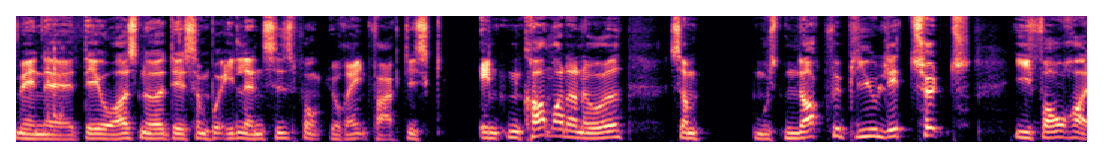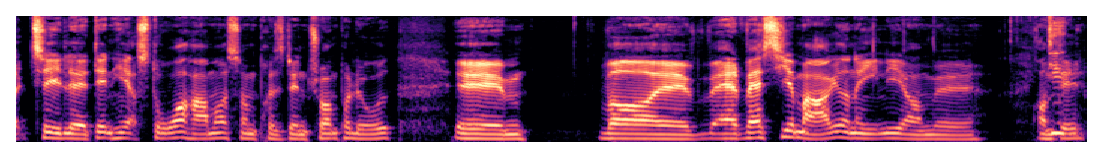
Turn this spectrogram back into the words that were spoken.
Men det er jo også noget af det, som på et eller andet tidspunkt jo rent faktisk enten kommer der noget, som nok vil blive lidt tyndt i forhold til øh, den her store hammer, som præsident Trump har lovet. Øh, hvor, øh, hvad, hvad siger markederne egentlig om, øh, om de, det?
